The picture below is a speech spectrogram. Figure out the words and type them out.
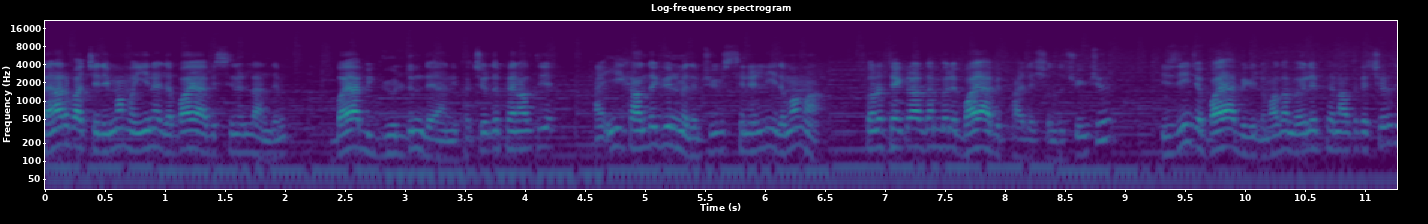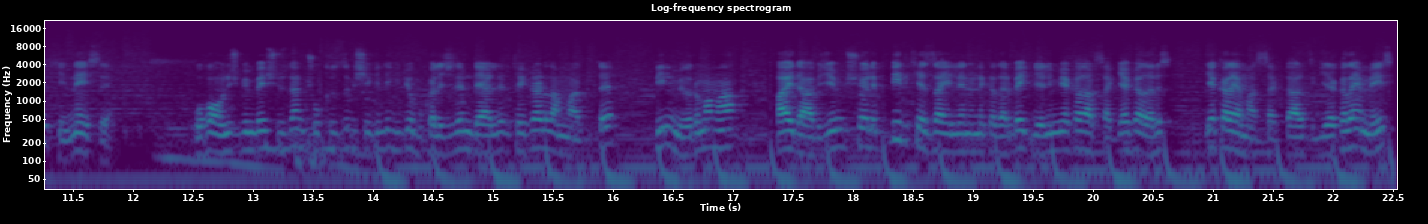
Fenerbahçeliyim ama yine de bayağı bir sinirlendim. Bayağı bir güldüm de yani. Kaçırdı penaltıyı. Hani ilk anda gülmedim çünkü sinirliydim ama sonra tekrardan böyle bayağı bir paylaşıldı çünkü. İzleyince bayağı bir güldüm. Adam öyle bir penaltı kaçırdı ki neyse. Oha 13.500'den çok hızlı bir şekilde gidiyor. Bu kalecilerin değerleri tekrardan mı arttı? Bilmiyorum ama haydi abicim şöyle bir kez daha yenilenene kadar bekleyelim. Yakalarsak yakalarız. Yakalayamazsak da artık yakalayamayız.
